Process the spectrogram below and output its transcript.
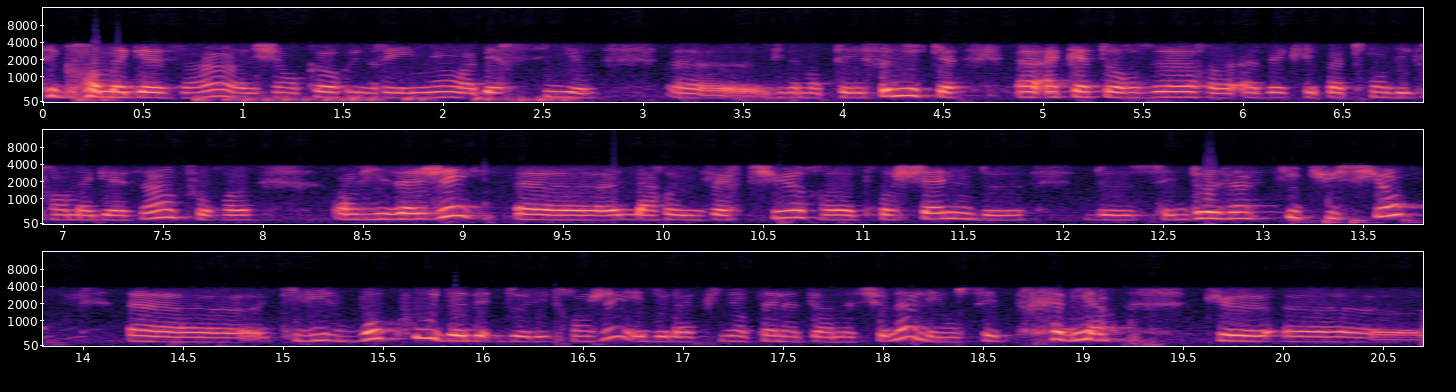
ces grands magasins. J'ai encore une réunion à Bercy, évidemment téléphonique, à 14 heures avec les patrons des grands magasins pour envisager la réouverture prochaine de, ces deux institutions euh, qui vivent beaucoup de, l'étranger et de la clientèle internationale. Et on sait très bien que, euh,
